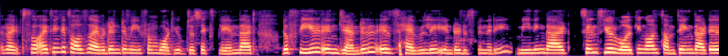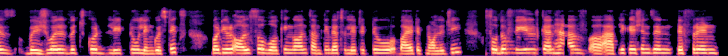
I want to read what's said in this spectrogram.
Right. So I think it's also evident to me from what you've just explained that the field in general is heavily interdisciplinary, meaning that since you're working on something that is visual, which could lead to linguistics, but you're also working on something that's related to biotechnology. So the field can have uh, applications in different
